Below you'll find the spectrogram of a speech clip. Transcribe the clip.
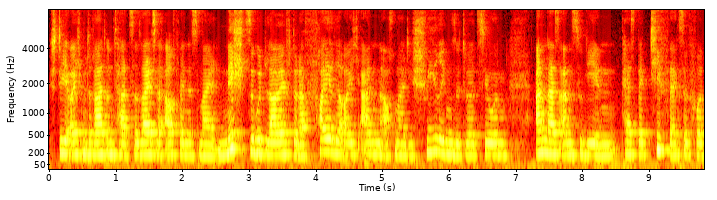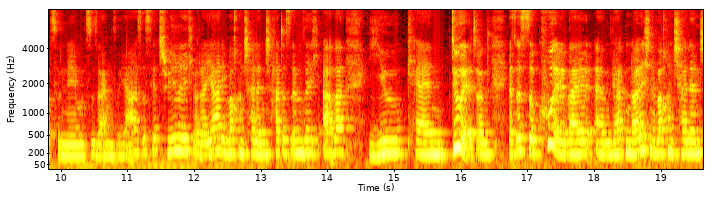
stehe euch mit Rat und Tat zur Seite, auch wenn es mal nicht so gut läuft oder feuere euch an, auch mal die schwierigen Situationen anders anzugehen, Perspektivwechsel vorzunehmen und zu sagen, so ja, es ist jetzt schwierig oder ja, die Wochenchallenge hat es in sich, aber you can do it. Und das ist so cool, weil ähm, wir hatten neulich eine Wochenchallenge,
